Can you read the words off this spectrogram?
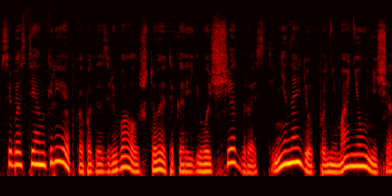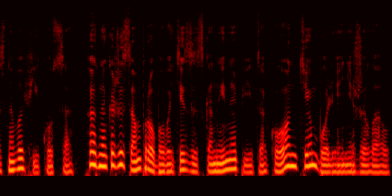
Себастьян крепко подозревал, что этакая его щедрость не найдет понимания у несчастного фикуса. Однако же сам пробовать изысканный напиток он тем более не желал.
